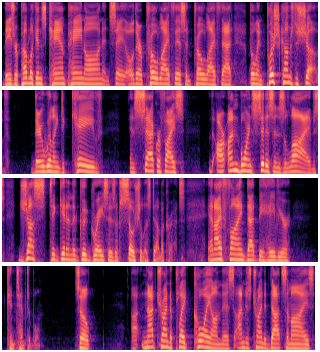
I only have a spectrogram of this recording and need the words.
these Republicans campaign on and say, oh, they're pro life this and pro life that. But when push comes to shove, they're willing to cave and sacrifice our unborn citizens' lives just to get in the good graces of socialist Democrats. And I find that behavior contemptible. So, uh, not trying to play coy on this. I'm just trying to dot some I's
